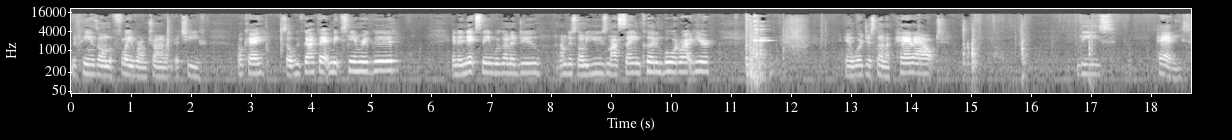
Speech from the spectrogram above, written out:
dep depends on the flavor I'm trying to achieve. Okay, so we've got that mixed in real good. And the next thing we're going to do I'm just going to use my same cutting board right here. And we're just going to pat out these patties.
